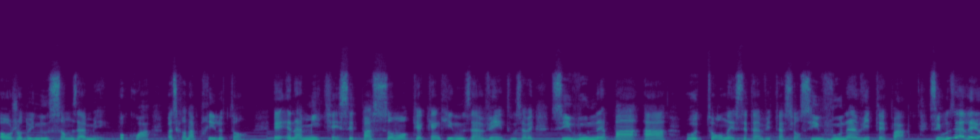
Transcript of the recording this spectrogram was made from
Aujourd'hui, nous sommes amis. Pourquoi? Parce qu'on a pris le temps. Et une amitié, c'est pas seulement quelqu'un qui nous invite. Vous savez, si vous n'êtes pas à retourner cette invitation, si vous n'invitez pas, si vous allez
